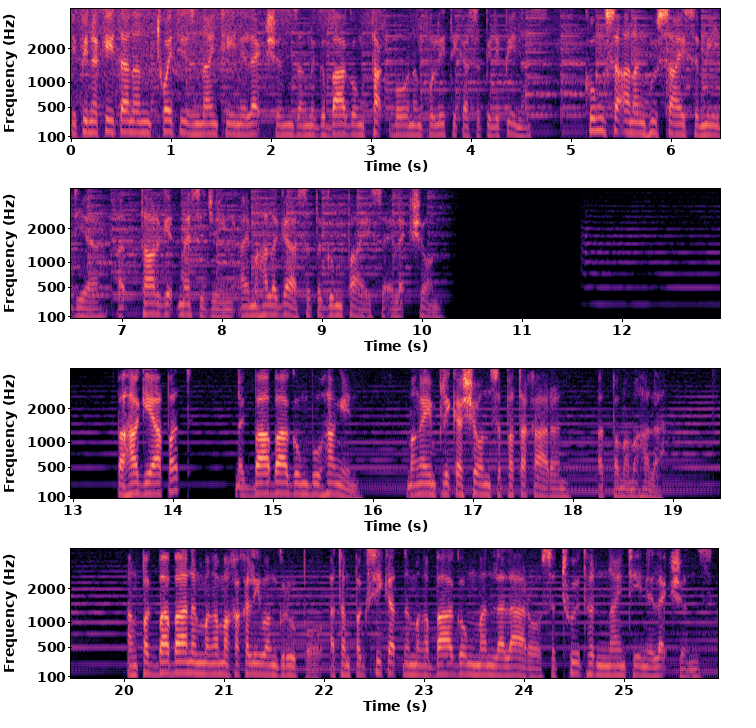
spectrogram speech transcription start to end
Ipinakita ng 2019 elections ang nagabagong takbo ng politika sa Pilipinas kung saan ang husay sa media at target messaging ay mahalaga sa tagumpay sa eleksyon. Bahagi apat, nagbabagong buhangin, mga implikasyon sa patakaran at pamamahala. Ang pagbaba ng mga makakaliwang grupo at ang pagsikat ng mga bagong manlalaro sa 2019 elections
